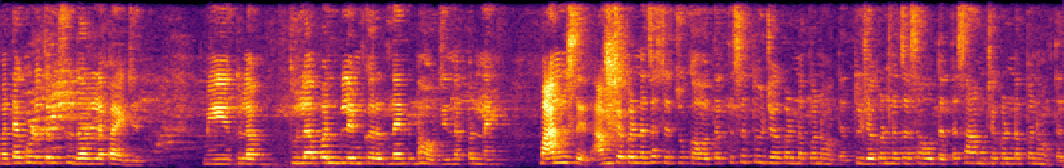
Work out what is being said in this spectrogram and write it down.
मग त्या कुठेतरी सुधारल्या पाहिजेत. मी तुला तुला पण ब्लेम करत नाही भाऊजींना पण नाही. माणूस आहेत. आमच्याकडनं जसं चुका होतात तसं तुझ्याकडनं पण होतात. तुझ्याकडनं जसं होतात तसं आमच्याकडनं पण होतात.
